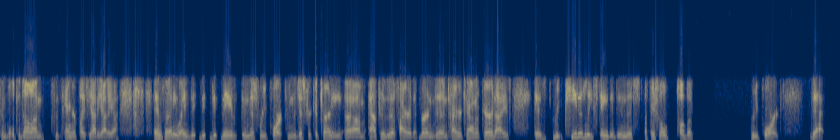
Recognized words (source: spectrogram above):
and bolted on to the hanger place, yada yada yada. And so, anyway, in this report from the district attorney um, after the fire that burned the entire town of Paradise is repeatedly stated in this official public report that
